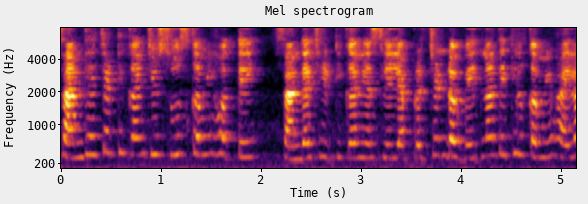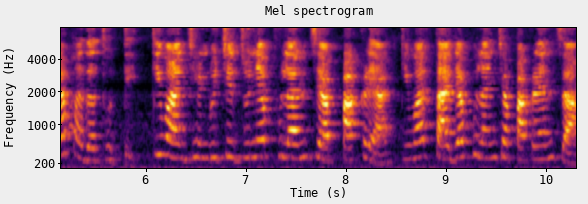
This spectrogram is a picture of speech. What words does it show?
सांध्याच्या ठिकाणची सूज कमी होते. सांध्याच्या ठिकाणी असलेल्या प्रचंड वेदना देखील कमी व्हायला मदत होते. किंवा झेंडूचे जुन्या फुलांच्या पाकळ्या किंवा ताज्या फुलांच्या पाकळ्यांचा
